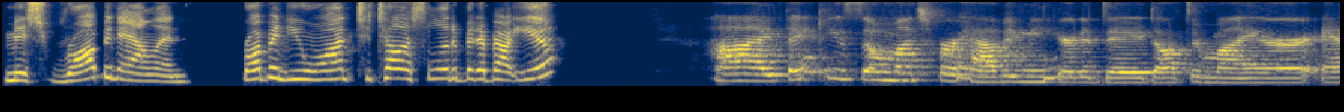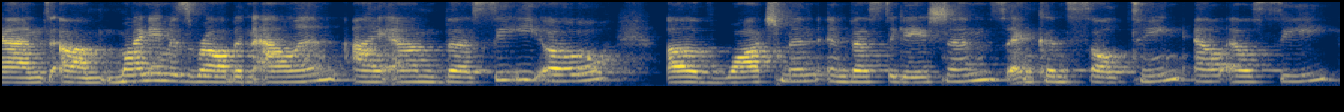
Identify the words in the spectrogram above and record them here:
Miss Robin Allen. Robin, do you want to tell us a little bit about you? Hi, thank you so much for having me here today, Dr. Meyer. And um, my name is Robin Allen. I am the CEO of Watchman Investigations and Consulting, LLC.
